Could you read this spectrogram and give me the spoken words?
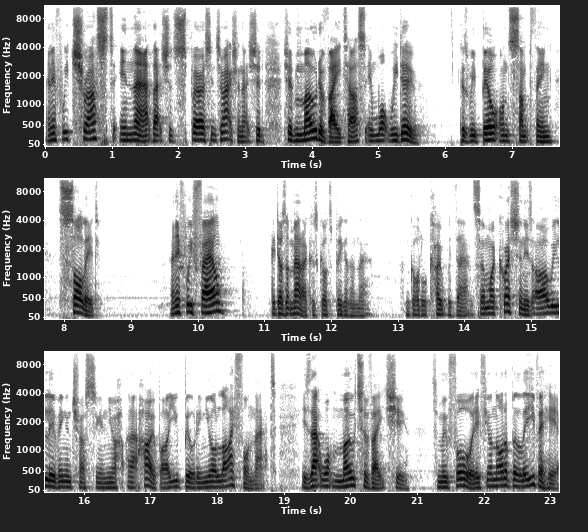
And if we trust in that, that should spur us into action. That should, should motivate us in what we do. Because we've built on something solid. And if we fail, it doesn't matter because God's bigger than that. And God will cope with that. So, my question is are we living and trusting in your, that hope? Are you building your life on that? Is that what motivates you to move forward? If you're not a believer here,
